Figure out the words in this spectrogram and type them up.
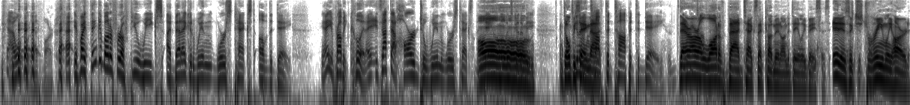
yeah, I won't go that far. if I think about it for a few weeks, I bet I could win worst text of the day. Yeah, you probably could. It's not that hard to win worst text of the day. it's Oh, gonna be, don't be saying be that. tough to top it today. It's There are a lot of bad texts that come in on a daily basis. It is extremely hard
